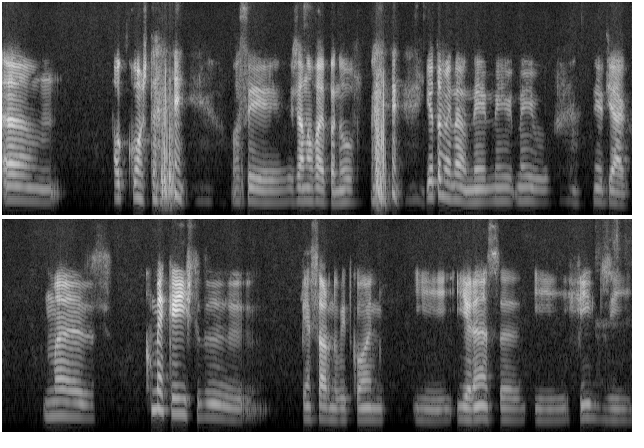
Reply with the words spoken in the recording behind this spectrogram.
Um, ao que consta, você já não vai para novo. Eu também não, nem, nem, nem, o, nem o Tiago. Mas como é que é isto de pensar no Bitcoin e, e herança e filhos e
